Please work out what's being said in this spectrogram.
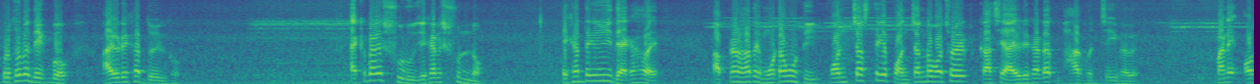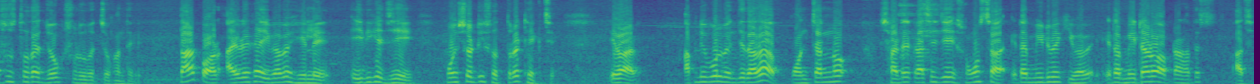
প্রথমে দেখব আয়ুরেখার দৈর্ঘ্য। একেবারে শুরু, যেখানে শূন্য। এখান থেকে যদি দেখা হয়, আপনার হাতে মোটামুটি পঞ্চাশ থেকে পঞ্চান্ন বছরের কাছে আয়ুরেখাটা ভাগ হচ্ছে এইভাবে। মানে অসুস্থতার যোগ শুরু হচ্ছে ওখান থেকে। তারপর আয়ুরেখা এইভাবে হেলে এইদিকে যেয়ে পঁয়ষট্টি, সত্তরে ঠেকছে। এবার আপনি বলবেন যে, দাদা, পঞ্চান্ন, ষাটের কাছে যে সমস্যা, এটা মিটবে কীভাবে? এটা মেটারও আপনার হাতে আছে।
